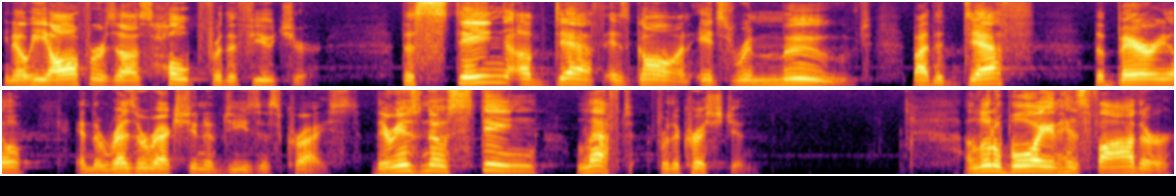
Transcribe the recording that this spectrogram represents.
You know, He offers us hope for the future. The sting of death is gone, it's removed by the death, the burial, and the resurrection of Jesus Christ. There is no sting left for the Christian. A little boy and his father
